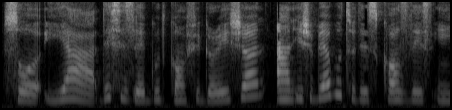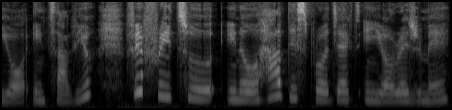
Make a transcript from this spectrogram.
So yeah this is a good configuration and you should be able to discuss this in your interview. Feel free to you know have this project in your resume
